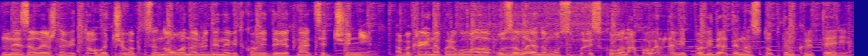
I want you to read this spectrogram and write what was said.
незалежно від того, чи вакцинована людина від COVID-19 чи ні. Аби країна перебувала у зеленому списку, вона повинна відповідати наступним критеріям:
